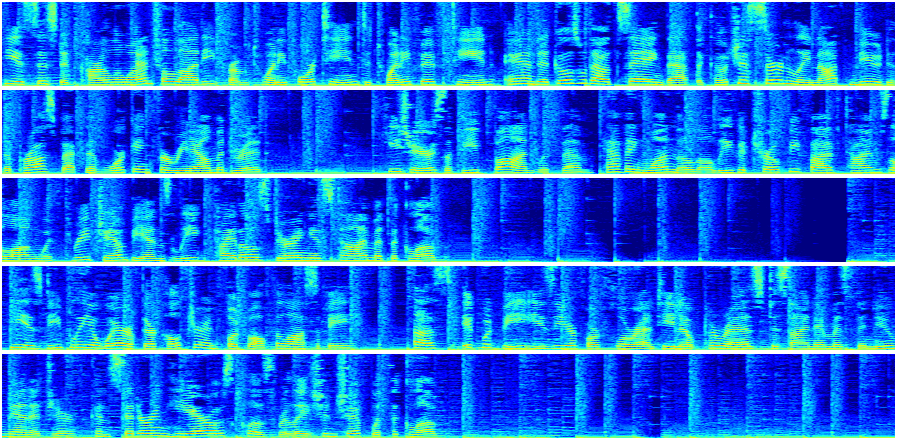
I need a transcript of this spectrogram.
He assisted Carlo Ancelotti from 2014 to 2015, and it goes without saying that the coach is certainly not new to the prospect of working for Real Madrid. He shares a deep bond with them, having won the La Liga trophy five times along with three Champions League titles during his time at the club. He is deeply aware of their culture and football philosophy. Thus, it would be easier for Florentino Perez to sign him as the new manager, considering Hierro's close relationship with the club.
